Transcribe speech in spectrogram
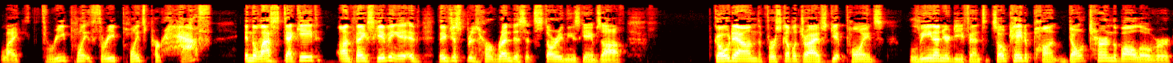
like 3.3 points per half in the last decade on Thanksgiving. It, it, they've just been horrendous at starting these games off. Go down the first couple drives, get points, lean on your defense. It's okay to punt. Don't turn the ball over.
